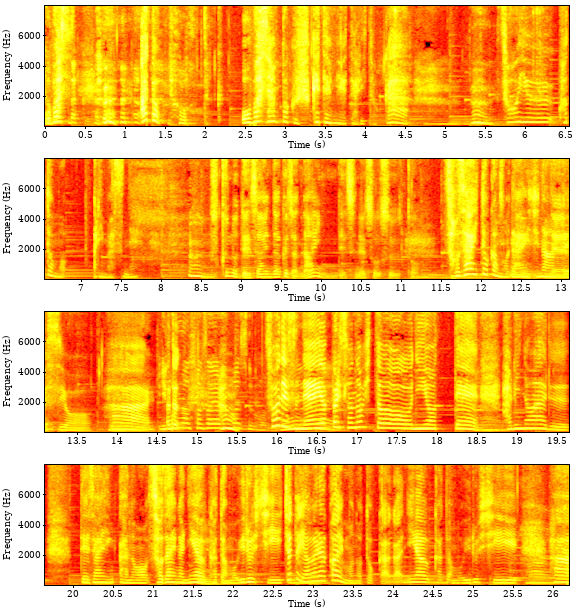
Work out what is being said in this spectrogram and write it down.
おばすやうん。あと ばったく。おばさんっぽく老けて見えたりとか、うん、そういうこともありますね。うん、服のデザインだけじゃないんですね。そうすると。素材とかも大事なんですよ。うんはい。いろんな素材ありますもんね。そうですね。やっぱりその人によってうん張りのあるデザインあの素材が似合う方もいるし、ちょっと柔らかいものとかが似合う方もいるし、は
